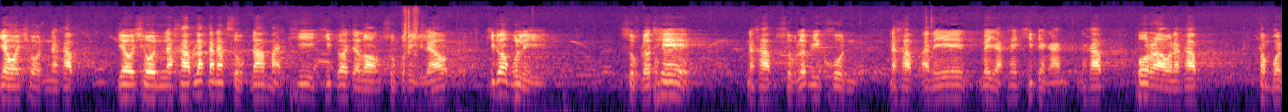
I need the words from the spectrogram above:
เยาวชนนะครับ เยาวชนนะครับและก็นักสูบหน้าใหม่ที่คิดว่าจะลองสูบบุหรี่แล้ว คิดว่าบุหรี่สูบแล้วเท่นะครับ สูบแล้วมีคุณนะครับ อันนี้ไม่อยากให้คิดอย่างนั้นนะครับ พวกเรานะครับตำบล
